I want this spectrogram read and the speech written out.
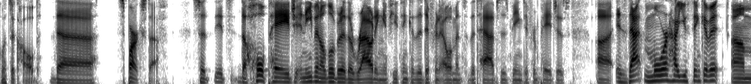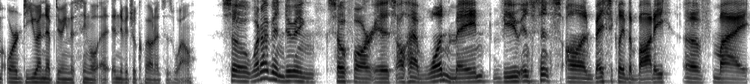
what's it called, the Spark stuff. So it's the whole page and even a little bit of the routing, if you think of the different elements of the tabs as being different pages. Uh, is that more how you think of it? Um, or do you end up doing the single uh, individual components as well? So what I've been doing so far is I'll have one main Vue instance on basically the body of my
